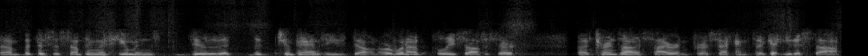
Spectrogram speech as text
um, but this is something that humans do that the chimpanzees don't. Or when a police officer uh, turns on a siren for a second to get you to stop.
